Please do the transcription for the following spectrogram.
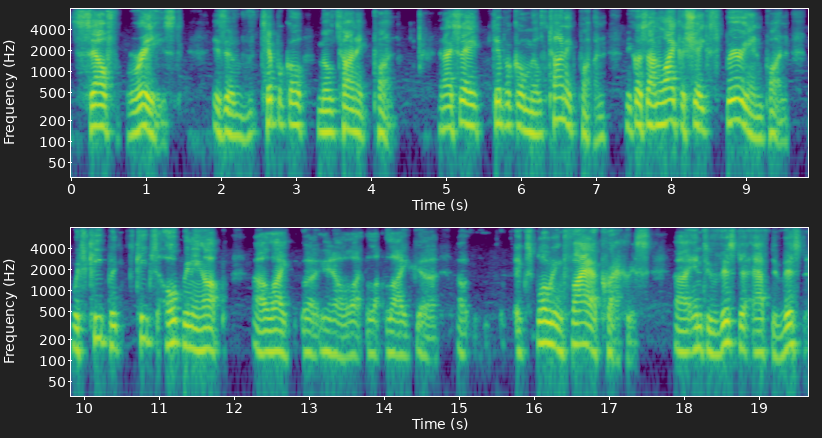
self raised, is a typical Miltonic pun. And I say typical Miltonic pun because unlike a Shakespearean pun, which keep it, keeps opening up uh, like, uh, you know, like, like uh, uh exploding firecrackers uh, into vista after vista,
